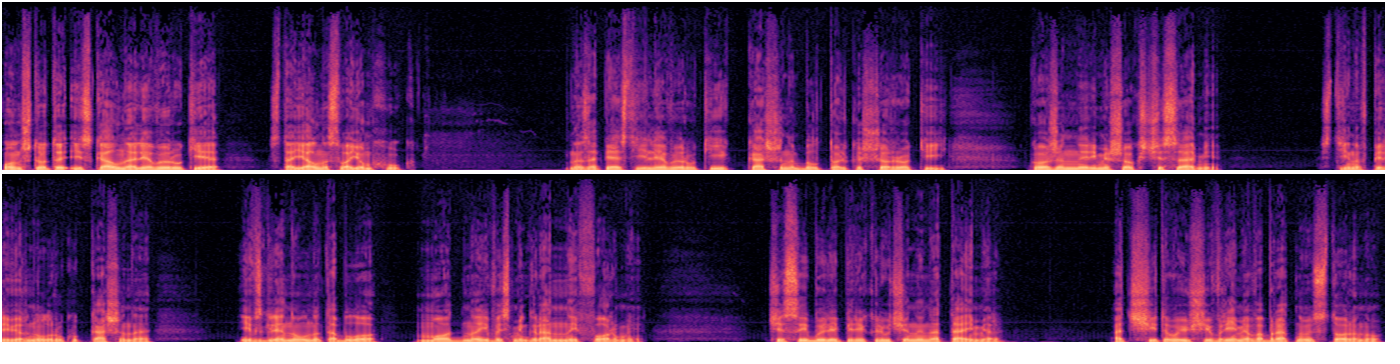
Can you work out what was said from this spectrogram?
Он что-то искал на левой руке, стоял на своем хук. На запястье левой руки Кашина был только широкий, кожаный ремешок с часами. Стинов перевернул руку Кашина и взглянул на табло модной восьмигранной формы. Часы были переключены на таймер, отсчитывающий время в обратную сторону.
